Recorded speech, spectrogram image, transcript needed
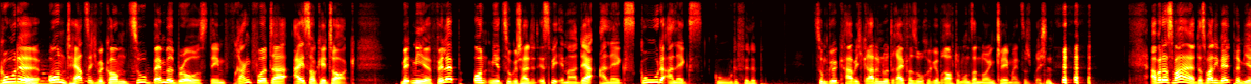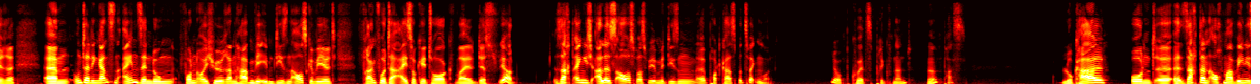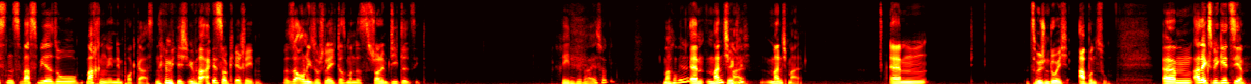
Gute und herzlich willkommen zu Bamble Bros, dem Frankfurter Eishockey Talk. Mit mir Philipp und mir zugeschaltet ist wie immer der Alex. Gute Alex. Gute Philipp. Zum Glück habe ich gerade nur drei Versuche gebraucht, um unseren neuen Claim einzusprechen. Aber das war er, das war die Weltpremiere. Ähm, unter den ganzen Einsendungen von euch Hörern haben wir eben diesen ausgewählt, Frankfurter Eishockey Talk, weil das, ja, sagt eigentlich alles aus, was wir mit diesem äh, Podcast bezwecken wollen. Ja, kurz, prägnant, ne? passt. Lokal und äh, äh sagt dann auch mal wenigstens, was wir so machen in dem Podcast, nämlich über Eishockey reden. Das ist auch nicht so schlecht, dass man das schon im Titel sieht. Reden wir über Eishockey? Machen wir das? Ähm, manchmal. Wirklich? Manchmal. Ähm, zwischendurch, ab und zu. Ähm, Alex, wie geht's dir?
